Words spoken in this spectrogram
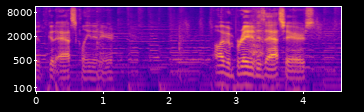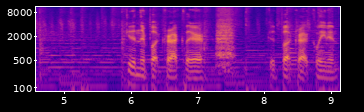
Good, good ass cleaning here. Oh, I haven't braided his ass hairs. Get in there, butt crack there. Good butt crack cleaning.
